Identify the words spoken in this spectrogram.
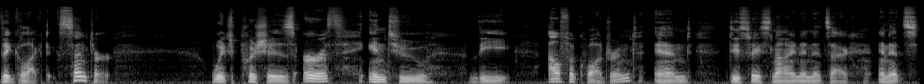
the galactic center, which pushes Earth into the alpha quadrant and Deep Space Nine and its and its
